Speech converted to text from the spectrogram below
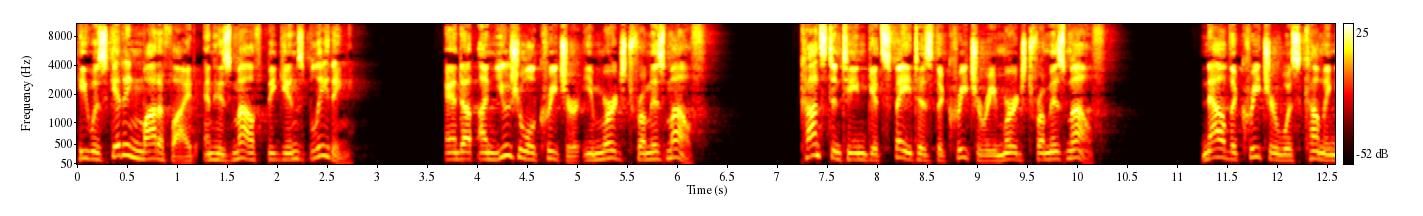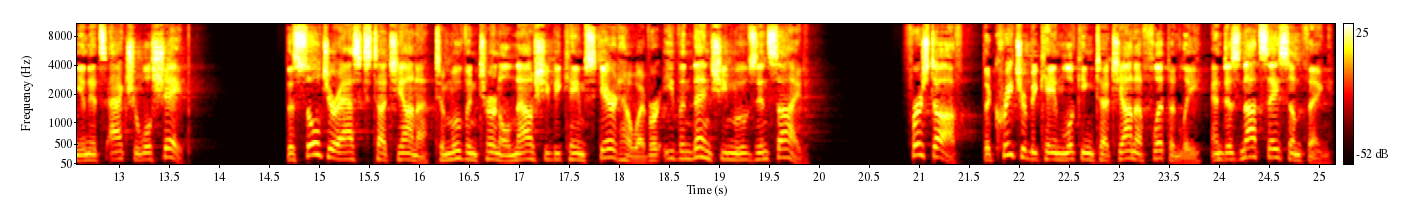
He was getting modified and his mouth begins bleeding. And a unusual creature emerged from his mouth. Constantine gets faint as the creature emerged from his mouth. Now the creature was coming in its actual shape. The soldier asks Tatiana to move internal now she became scared however even then she moves inside. First off, the creature became looking Tatiana flippantly and does not say something.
